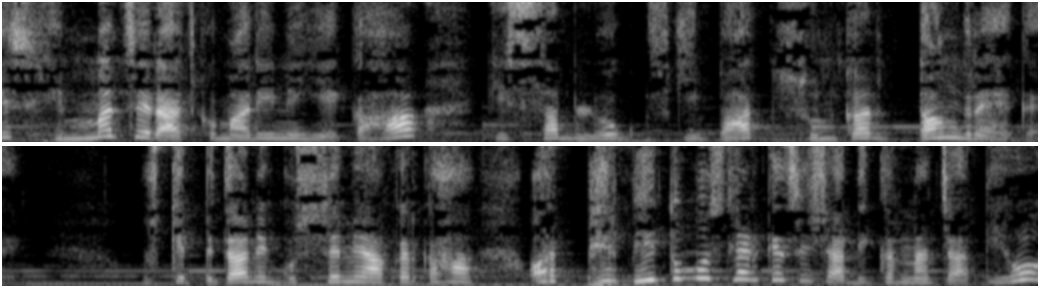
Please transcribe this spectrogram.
इस हिम्मत से राजकुमारी ने यह कहा कि सब लोग उसकी बात सुनकर दंग रह गए। उसके पिता ने गुस्से में आकर कहा, और फिर भी तुम उस लड़के से शादी करना चाहती हो?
